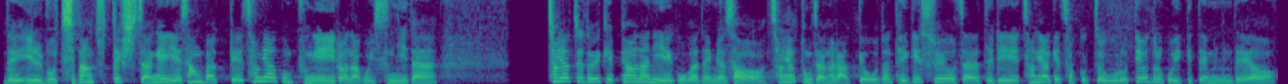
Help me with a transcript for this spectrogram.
네, 일부 지방 주택 시장에 예상 밖의 청약 훈풍이 일어나고 있습니다. 청약제도의 개편안이 예고가 되면서 청약 통장을 아껴오던 대기 수요자들이 청약에 적극적으로 뛰어들고 있기 때문인데요.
